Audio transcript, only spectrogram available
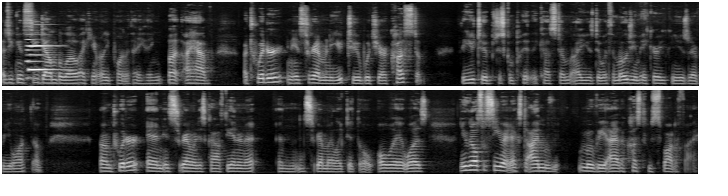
as you can see down below, I can't really point with anything, but I have a Twitter, an Instagram, and a YouTube, which are custom. The YouTube is just completely custom. I used it with Emoji Maker. You can use whatever you want, though. Um, Twitter and Instagram, I just got off the internet, and Instagram, I liked it the whole, way it was. You can also see right next to iMovie, I have a custom Spotify.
